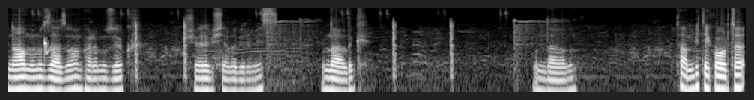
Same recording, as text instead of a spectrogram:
Şunu almamız lazım ama paramız yok. Şöyle bir şey alabilir miyiz? Bunu da aldık. Bunu da alalım. Tamam bir tek orta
